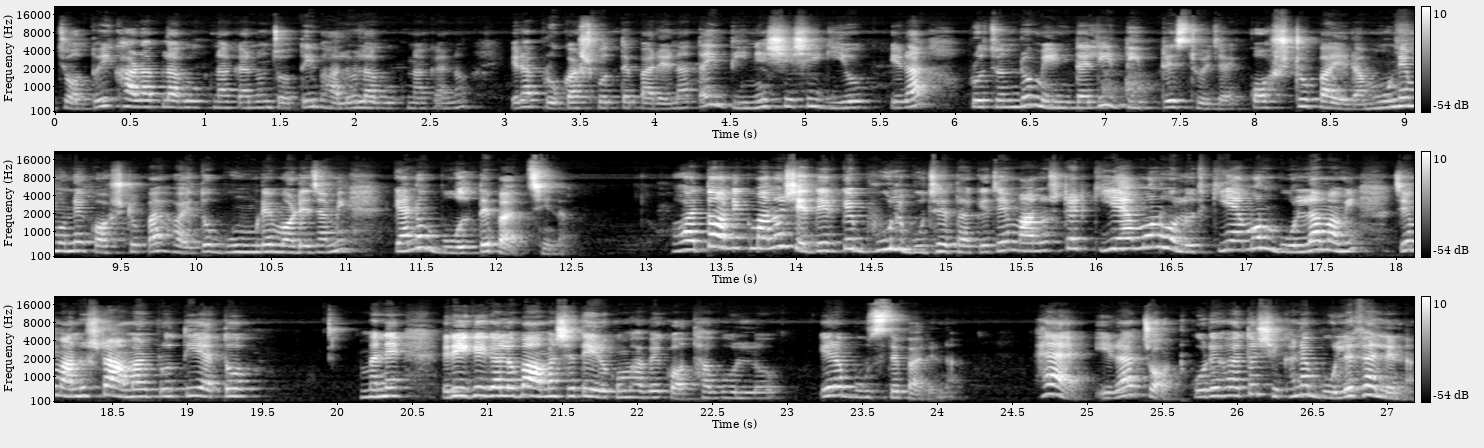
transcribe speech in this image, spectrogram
যতই খারাপ লাগুক না কেন, যতই ভালো লাগুক না কেন, এরা প্রকাশ করতে পারে না, তাই দিনের শেষে গিয়েও এরা প্রচণ্ড মেন্টালি ডিপ্রেসড হয়ে যায়, কষ্ট পায় এরা। মনে মনে কষ্ট পায়, হয়তো গুমড়ে মরে যে আমি কেন বলতে পারছি না। হয়তো অনেক মানুষ এদেরকে ভুল বুঝে থাকে যে, মানুষটার কি এমন হলো, কি এমন বললাম আমি যে, মানুষটা আমার প্রতি এত মানে রেগে গেল বা আমার সাথে এরকমভাবে কথা বলল। এরা বুঝতে পারে না। হ্যাঁ এরা চট করে হয়তো সেখানে বলে ফেলে না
